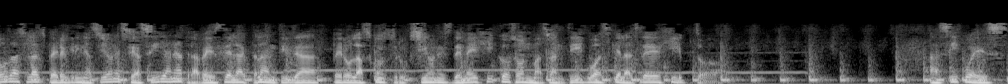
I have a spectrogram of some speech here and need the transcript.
Todas las peregrinaciones se hacían a través de la Atlántida, pero las construcciones de México son más antiguas que las de Egipto. Así pues,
